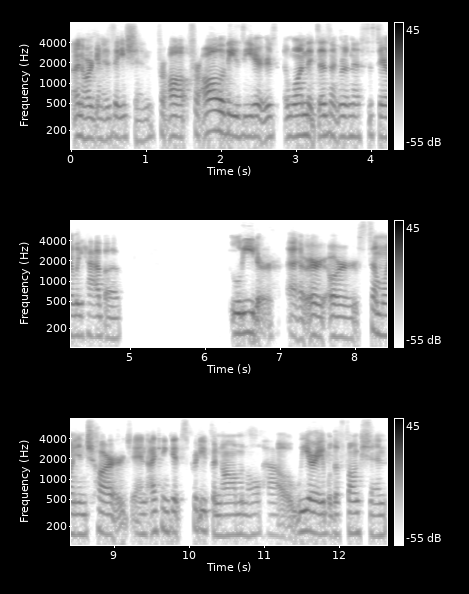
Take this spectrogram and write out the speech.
an organization for all for all of these years. One that doesn't really necessarily have a leader uh, or, or someone in charge. And I think it's pretty phenomenal how we are able to function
